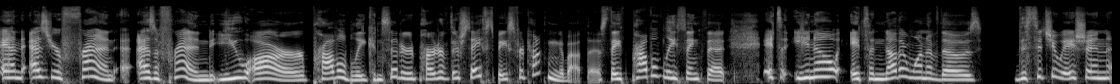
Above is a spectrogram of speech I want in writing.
And as your friend, as a friend, you are probably considered part of their safe space for talking about this. They probably think that it's, you know, it's another one of those, the situation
